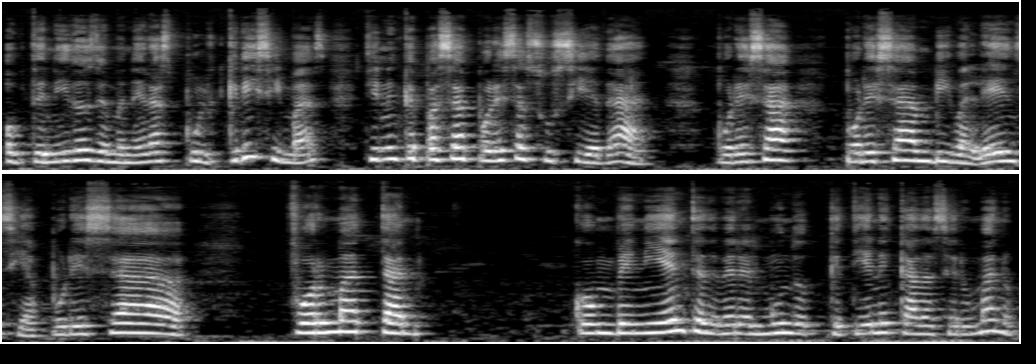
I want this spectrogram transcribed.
obtenidos de maneras pulcrísimas tienen que pasar por esa suciedad, por esa, por esa ambivalencia, por esa forma tan conveniente de ver el mundo que tiene cada ser humano.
